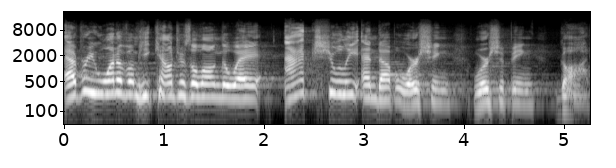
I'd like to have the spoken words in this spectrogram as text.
every one of them he counters along the way, actually end up worshiping, worshiping God.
